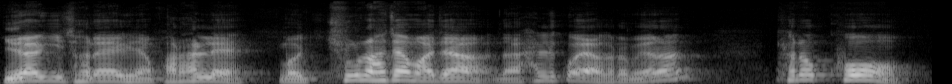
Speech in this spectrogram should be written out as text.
일하기 전에 그냥 바로 할래. 뭐 출근하자마자 나 할 거야. 그러면은 켜놓고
